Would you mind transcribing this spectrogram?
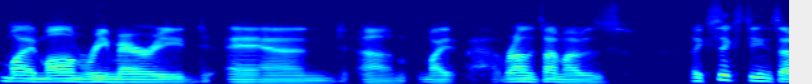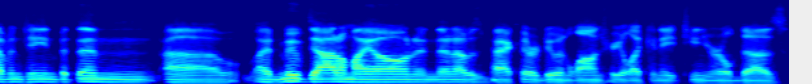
my mom remarried, and um, my around the time I was like 16, 17, but then uh, I'd moved out on my own, and then I was back there doing laundry like an 18 year old does.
